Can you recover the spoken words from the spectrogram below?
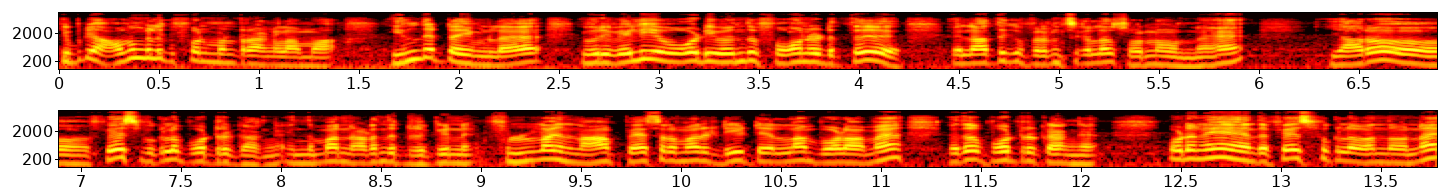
இப்படி அவங்களுக்கு ஃபோன் பண்ணுறாங்களாமா இந்த டைமில் இவர் வெளியே ஓடி வந்து ஃபோன் எடுத்து எல்லாத்துக்கும் ஃப்ரெண்ட்ஸுக்கெல்லாம் சொன்ன உடனே யாரோ ஃபேஸ்புக்கில் போட்டிருக்காங்க. இந்த மாதிரி நடந்துகிட்ருக்குன்னு ஃபுல்லாக நான் பேசுகிற மாதிரி டீட்டெயிலெலாம் போடாமல் ஏதோ போட்டிருக்காங்க. உடனே இந்த ஃபேஸ்புக்கில் வந்தோடனே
